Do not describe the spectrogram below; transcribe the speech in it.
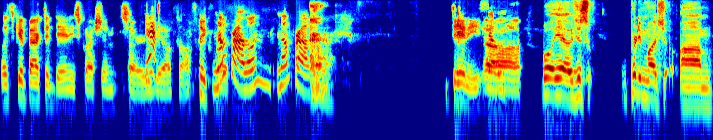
let's get back to Danny's question. Sorry Yeah. to get off topic. No problem. No problem. Danny, So- uh, Well, yeah, it was just pretty much. Um,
